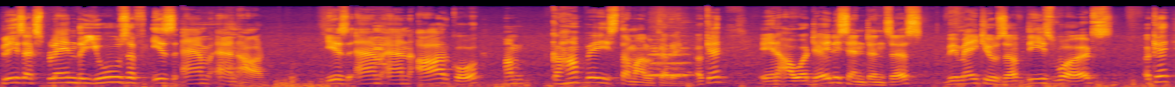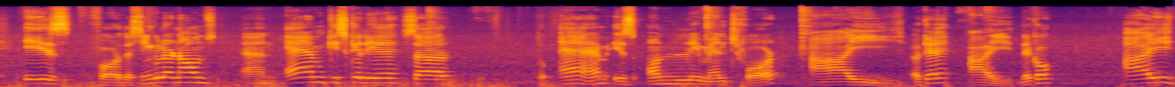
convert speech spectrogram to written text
please explain the use of is am and are is am and are को हम कहाँ पे इस्तेमाल करें okay in our daily sentences we make use of these words okay is for the singular nouns and am किसके लिए sir तो am is only meant for I okay I देखो I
